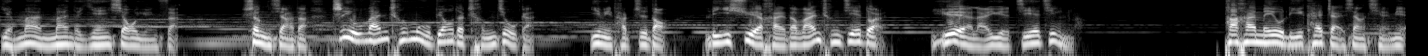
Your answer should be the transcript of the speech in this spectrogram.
也慢慢的烟消云散。剩下的只有完成目标的成就感，因为他知道离血海的完成阶段越来越接近了。他还没有离开窄巷前面，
